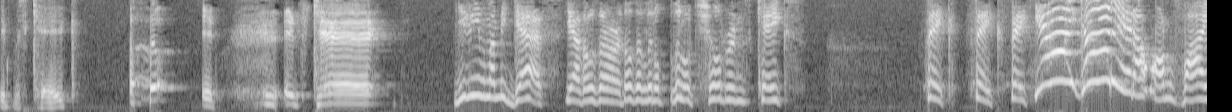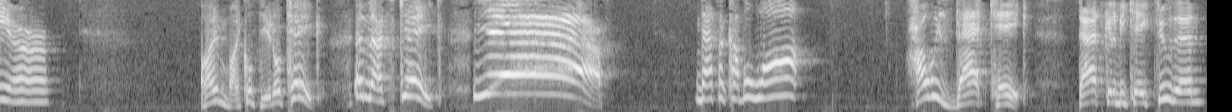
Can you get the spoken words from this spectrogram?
It was cake. it, it's cake. You didn't even let me guess. Yeah, those are those are little little children's cakes. Fake, fake, fake. Yeah, I got it. I'm on fire. I'm Michael Theodore Cake, and that's cake. Yeah. That's a couple wa. How is that cake? That's gonna be cake too then.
